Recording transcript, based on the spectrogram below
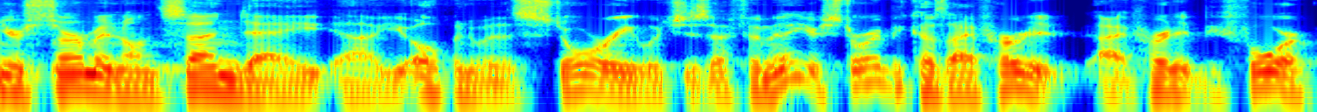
your sermon on Sunday, uh, you opened with a story, which is a familiar story because I've heard it. I've heard it before,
